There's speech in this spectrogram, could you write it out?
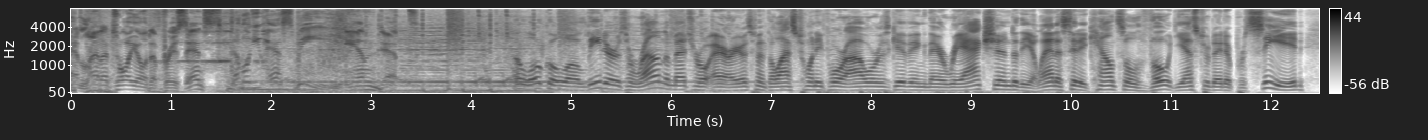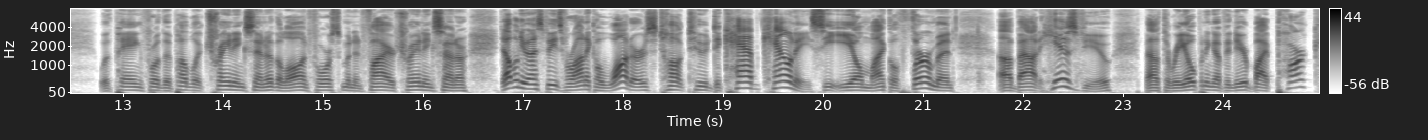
Atlanta Toyota presents WSB In Depth. Local uh, leaders around the metro area spent the last 24 hours giving their reaction to the Atlanta City Council's vote yesterday to proceed with paying for the Public Training Center, the Law Enforcement and Fire Training Center. WSB's Veronica Waters talked to DeKalb County CEO Michael Thurmond about his view about the reopening of a nearby park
